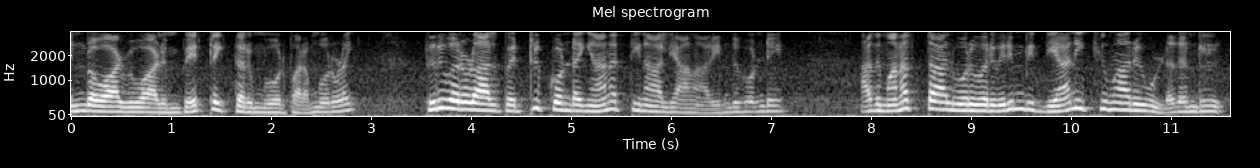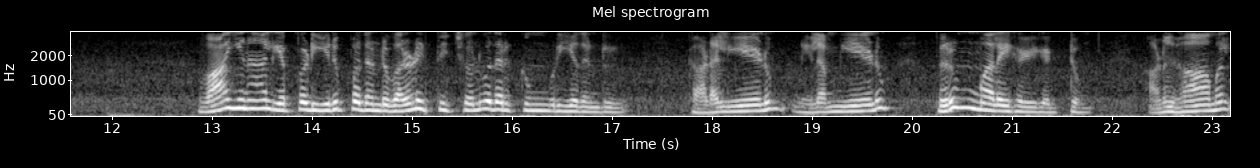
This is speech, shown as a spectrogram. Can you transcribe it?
இன்ப வாழ்வு வாழும் பேற்றை தரும் ஓர் பரம்பொருளை திருவருளால் பெற்றுக்கொண்ட ஞானத்தினால் யான் அறிந்து கொண்டேன். அது மனத்தால் ஒருவர் விரும்பி தியானிக்குமாறு உள்ளதென்று வாயினால் எப்படி இருப்பதென்று வருணித்துச் சொல்வதற்கும் உரியதென்று. கடல் ஏழும் நிலம் ஏழும் பெரும் மலைகள் எட்டும். அணுகாமல்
